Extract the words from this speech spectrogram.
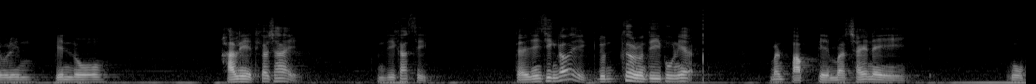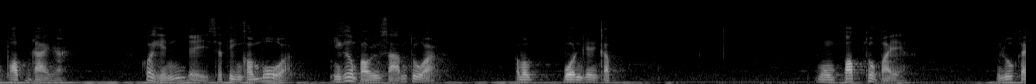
โอลินเปียโนคาริเนตก็ใช่ดนตรีคลาสสิก แต่จริงๆแล้วไอ้เครื่องดนตรีพวกนี้มันปรับเปลี่ยนมาใช้ในวงพ็อปได้นะ ก็เห็นไอ้สตริงคอมโบอะมีเครื่องเป่าอยู่สามตัว เอามาบนกันกับ วงป๊อปทั่วไปอะไม่รู้ใคร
